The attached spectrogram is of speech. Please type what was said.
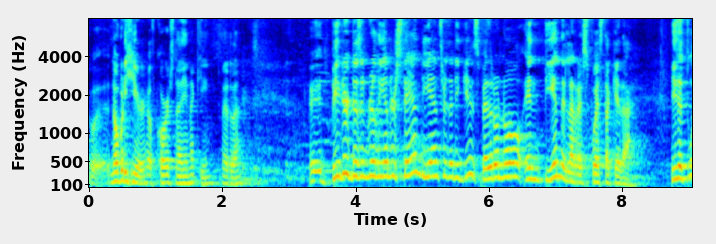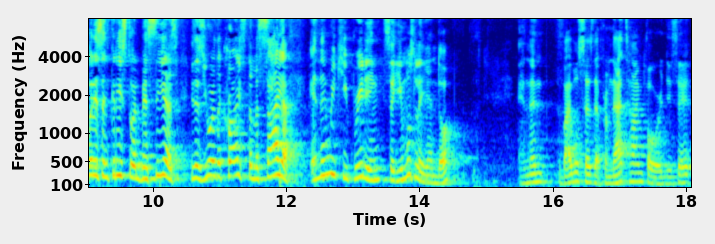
Nobody here, of course, nadie aquí, ¿verdad? Eh, Peter doesn't really understand the answer that he gives. Pedro no entiende la respuesta que da. He says, tú eres el Cristo, el Mesías. He says, you are the Christ, the Messiah. And then we keep reading, seguimos leyendo. And then the Bible says that from that time forward, dice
